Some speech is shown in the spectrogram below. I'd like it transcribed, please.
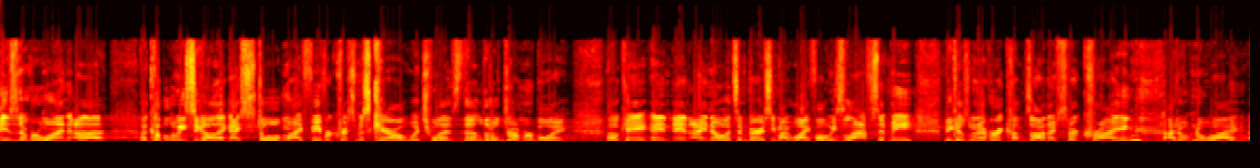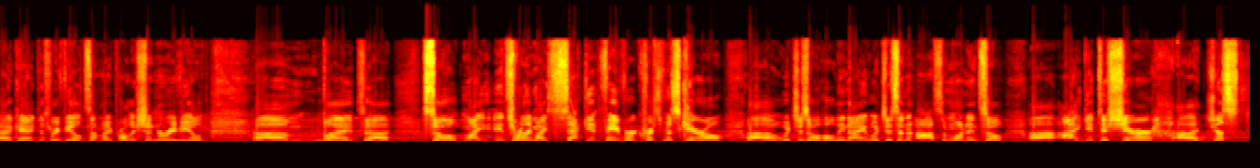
is number one, uh, a couple of weeks ago, that guy stole my favorite Christmas carol, which was the Little Drummer Boy. Okay, and, and I know it's embarrassing. My wife always laughs at me because whenever it comes on, I start crying. I don't know why. Okay, I just revealed something I probably shouldn't have revealed. Um, but uh, so my, it's really my second favorite Christmas carol, uh, which is Oh Holy Night, which is an awesome one. And so uh, I get to share uh, just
